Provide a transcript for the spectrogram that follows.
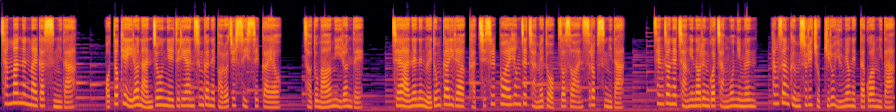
참 맞는 말 같습니다. 어떻게 이런 안 좋은 일들이 한순간에 벌어질 수 있을까요? 저도 마음이 이런데. 제 아내는 외동딸이라 같이 슬퍼할 형제 자매도 없어서 안쓰럽습니다. 생전에 장인어른과 장모님은 항상 금술이 좋기로 유명했다고 합니다.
